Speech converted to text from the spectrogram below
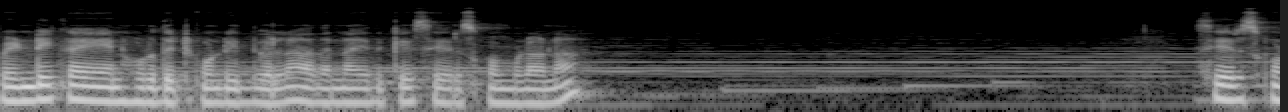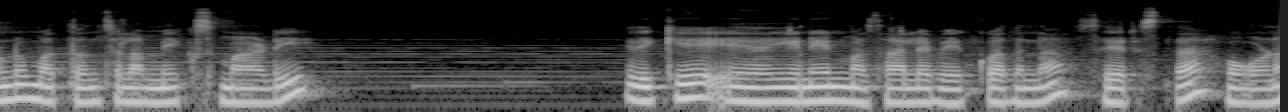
ಬೆಂಡೆಕಾಯಿ ಏನು ಹುರಿದಿಟ್ಕೊಂಡಿದ್ವಲ್ಲ, ಅದನ್ನು ಇದಕ್ಕೆ ಸೇರಿಸ್ಕೊಂಬಿಡೋಣ. ಸೇರಿಸ್ಕೊಂಡು ಮತ್ತೊಂದು ಸಲ ಮಿಕ್ಸ್ ಮಾಡಿ ಇದಕ್ಕೆ ಏನೇನು ಮಸಾಲೆ ಬೇಕು ಅದನ್ನು ಸೇರಿಸ್ತಾ ಹೋಗೋಣ.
